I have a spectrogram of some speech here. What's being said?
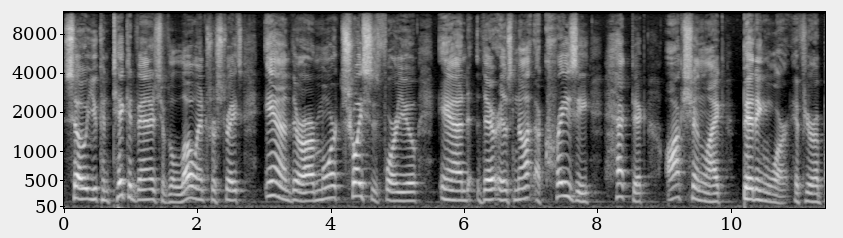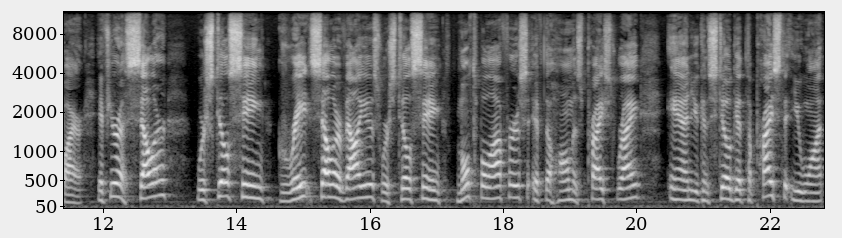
So you can take advantage of the low interest rates and there are more choices for you and there is not a crazy, hectic, auction-like bidding war if you're a buyer. If you're a seller, we're still seeing great seller values. We're still seeing multiple offers if the home is priced right and you can still get the price that you want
